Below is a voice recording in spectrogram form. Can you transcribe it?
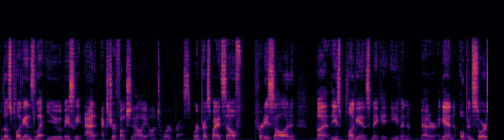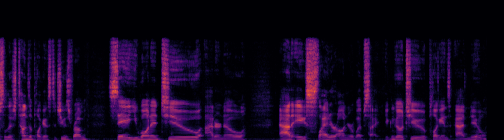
But those plugins let you basically add extra functionality onto WordPress. WordPress by itself, pretty solid, but these plugins make it even better. Again, open source, so there's tons of plugins to choose from. Say you wanted to, I don't know, add a slider on your website. You can go to plugins, add new,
